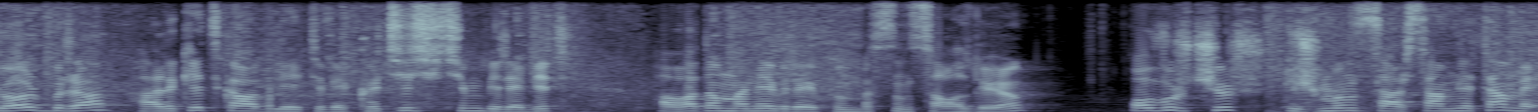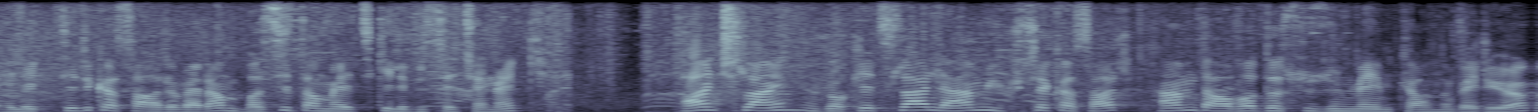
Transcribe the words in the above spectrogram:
Görbra hareket kabiliyeti ve kaçış için birebir havada manevra yapılmasını sağlıyor. Overture düşmanı sersemleten ve elektrik hasarı veren basit ama etkili bir seçenek. Punchline roketlerle hem yüksek hasar hem de havada süzülme imkanı veriyor.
